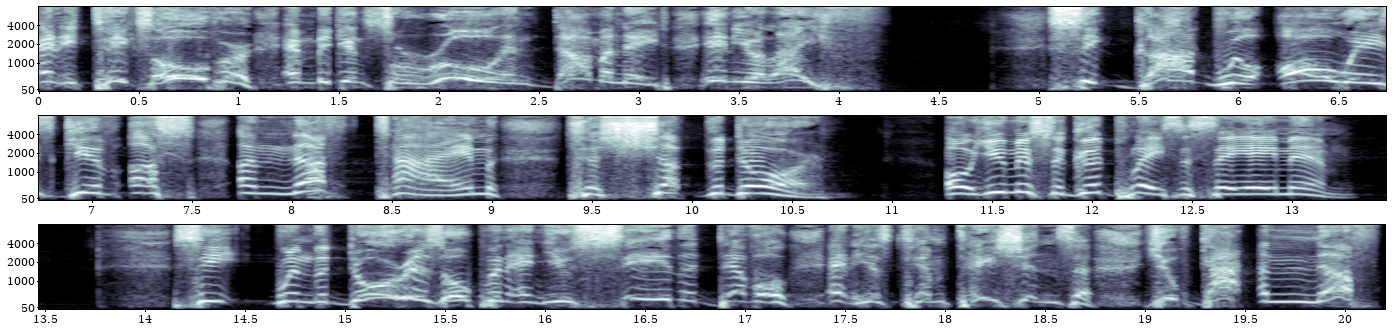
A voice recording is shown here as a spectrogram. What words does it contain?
and he takes over and begins to rule and dominate in your life. See, God will always give us enough time to shut the door. Oh, you missed a good place to say amen. See, when the door is open and you see the devil and his temptations, you've got enough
